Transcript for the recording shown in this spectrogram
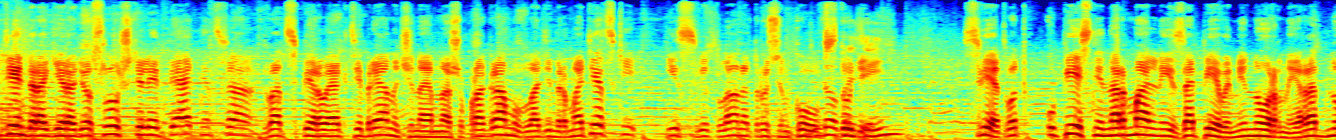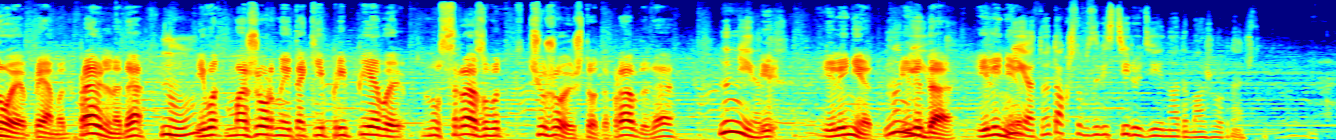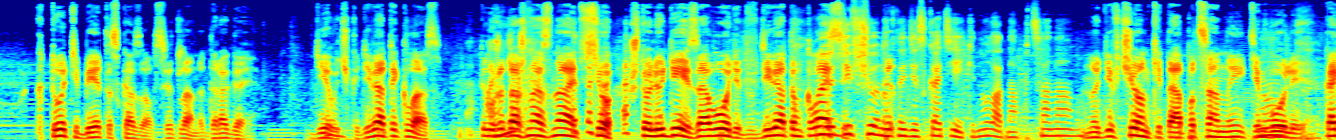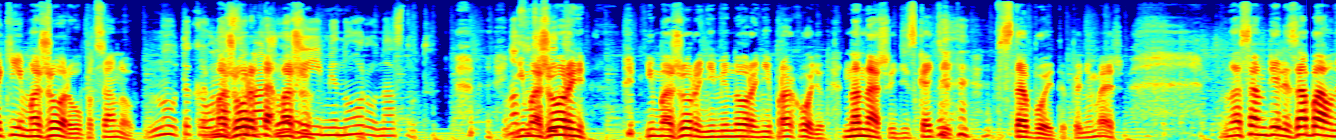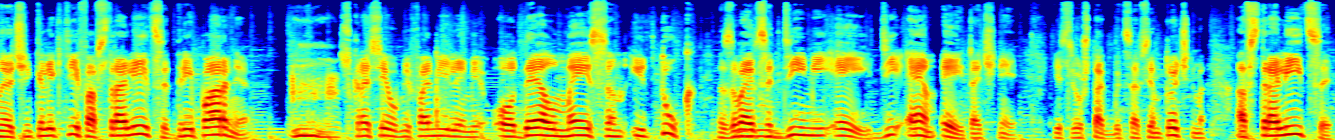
Добрый день, дорогие радиослушатели. Пятница, 21 октября. Начинаем нашу программу. Владимир Матецкий и Светлана Трусенкова в Добрый студии. день. Свет, вот у песни нормальные запевы, минорные, родное прямо, правильно, да? Ну, И вот мажорные такие припевы, ну сразу вот чужое что-то, правда, да? ну нет. И- или нет? Ну, или нет. да? Или нет? Нет, ну так, чтобы завести людей, надо мажорное что Кто тебе это сказал, Светлана, дорогая? Девочка, девятый класс. Ты уже Они- должна знать все, что людей заводит в девятом Ну, классе. девчонок Ты- на дискотеке. Ну ладно, а пацанам? Но девчонки-то, а пацаны, тем Ну. более. Какие мажоры у пацанов? Ну, так у Мажоры-то- нас и мажоры, мажор- и минор у нас тут. У нас тут мажоры, ни мажоры, ни миноры не проходят на нашей дискотеке с тобой, ты понимаешь? На самом деле забавный очень коллектив, австралийцы, три парня с красивыми фамилиями Одел, Мейсон и Тук. Называются DMA, DMA точнее, если уж так быть совсем точным. Австралийцы,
